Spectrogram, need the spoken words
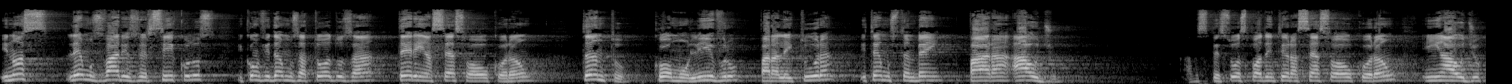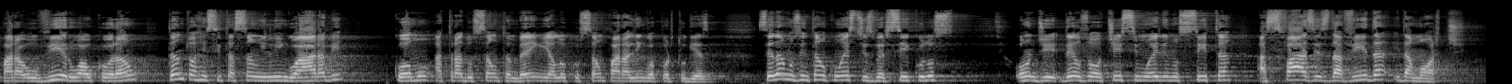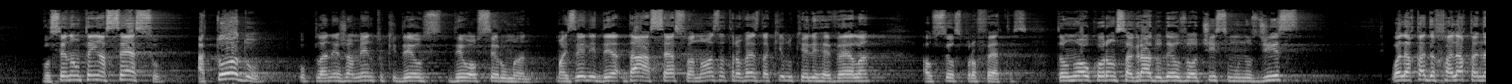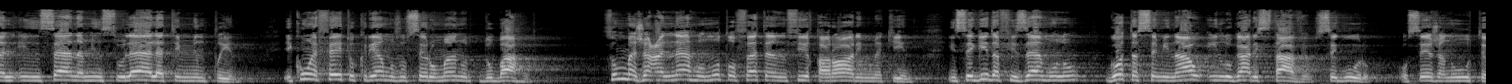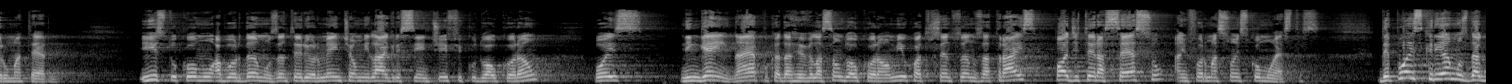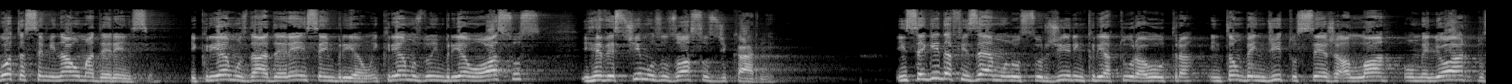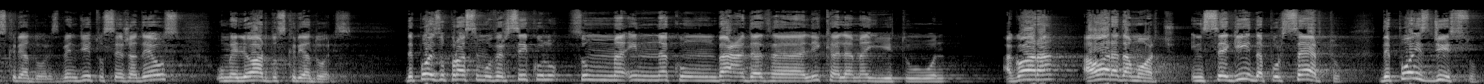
E nós lemos vários versículos e convidamos a todos a terem acesso ao Corão, tanto como livro para leitura e temos também para áudio. As pessoas podem ter acesso ao Corão em áudio para ouvir o Alcorão, tanto a recitação em língua árabe como a tradução também e a locução para a língua portuguesa. Selamos então com estes versículos onde Deus o Altíssimo ele nos cita as fases da vida e da morte. Você não tem acesso a todo o planejamento que Deus deu ao ser humano, mas Ele dá acesso a nós através daquilo que Ele revela aos seus profetas. Então, no Alcorão Sagrado, Deus o Altíssimo nos diz: E com efeito criamos o ser humano do barro. Em seguida fizemos-lo gota seminal em lugar estável, seguro ou seja, no útero materno. Isto, como abordamos anteriormente, é um milagre científico do Alcorão, pois ninguém, na época da revelação do Alcorão, 1400 anos atrás, pode ter acesso a informações como estas. Depois criamos da gota seminal uma aderência, e criamos da aderência embrião, e criamos do embrião ossos, e revestimos os ossos de carne. Em seguida fizemos-lo surgir em criatura outra, então bendito seja Allah, o melhor dos criadores. Bendito seja Deus, o melhor dos criadores. Depois o próximo versículo, Summa innakum ba'da dhalika lamayitun. Agora, a hora da morte. Em seguida, por certo, depois disso,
